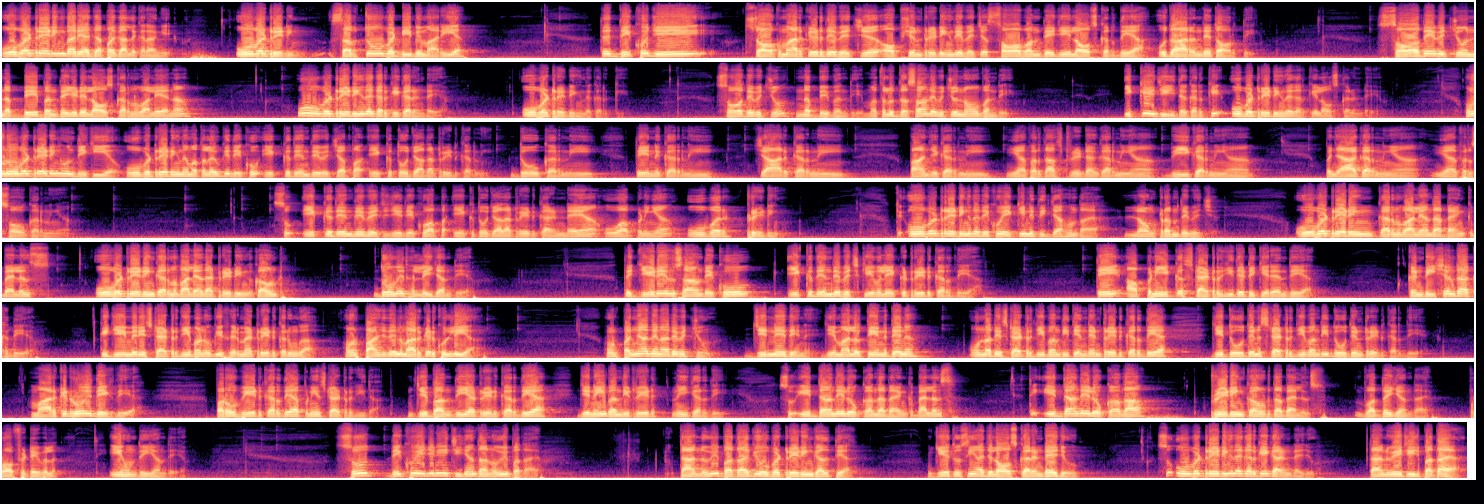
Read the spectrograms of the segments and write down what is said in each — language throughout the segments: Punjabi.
ਓਵਰ ਟ੍ਰੇਡਿੰਗ ਬਾਰੇ ਅੱਜ ਆਪਾਂ ਗੱਲ ਕਰਾਂਗੇ। ਓਵਰ ਟ੍ਰੇਡਿੰਗ ਸਭ ਤੋਂ ਵੱਡੀ ਬਿਮਾਰੀ ਆ। ਤੇ ਦੇਖੋ ਜੇ ਸਟਾਕ ਮਾਰਕੀਟ ਦੇ ਵਿੱਚ ਆਪਸ਼ਨ ਟ੍ਰੇਡਿੰਗ ਦੇ ਵਿੱਚ 100 ਬੰਦੇ ਜੇ ਲਾਸ ਕਰਦੇ ਆ, ਉਦਾਹਰਨ ਦੇ ਤੌਰ ਤੇ। 100 ਦੇ ਵਿੱਚੋਂ 90 ਬੰਦੇ ਜਿਹੜੇ ਲਾਸ ਕਰਨ ਵਾਲੇ ਆ ਨਾ, ਉਹ ਓਵਰ ਟ੍ਰੇਡਿੰਗ ਦਾ ਕਰਕੇ ਕਰਨ ਡੇ ਆ। ਓਵਰ ਟ੍ਰੇਡਿੰਗ ਦਾ ਕਰਕੇ। 100 ਦੇ ਵਿੱਚੋਂ 90 ਬੰਦੇ, ਮਤਲਬ 10 ਦੇ ਵਿੱਚੋਂ 9 ਬੰਦੇ, ਇੱਕੇ ਚੀਜ਼ ਦਾ ਕਰਕੇ ਓਵਰ ਟ੍ਰੇਡਿੰਗ ਦਾ ਕਰਕੇ ਲਾਸ ਕਰਨ ਡਏ ਆ। ਹੁਣ ਓਵਰ ਟਰੇਡਿੰਗ ਹੁੰਦੀ ਕੀ ਆ? ਓਵਰ ਟਰੇਡਿੰਗ ਦਾ ਮਤਲਬ ਕਿ ਦੇਖੋ, ਇੱਕ ਦਿਨ ਦੇ ਵਿੱਚ ਆਪਾਂ ਇੱਕ ਤੋਂ ਜ਼ਿਆਦਾ ਟਰੇਡ ਕਰਨੀ। ਦੋ ਕਰਨੀ, ਤਿੰਨ ਕਰਨੀ, ਚਾਰ ਕਰਨੀ, ਪੰਜ ਕਰਨੀ, ਜਾਂ ਫਿਰ 10 ਟਰੇਡਾਂ ਕਰਨੀਆਂ 20 ਕਰਨੀਆਂ 50 ਕਰਨੀਆਂ, ਜਾਂ ਫਿਰ 100 ਕਰਨੀਆਂ। ਸੋ ਇੱਕ ਦਿਨ ਦੇ ਵਿੱਚ ਜੇ ਦੇਖੋ ਆਪਾਂ ਇੱਕ ਤੋਂ ਜ਼ਿਆਦਾ ਟਰੇਡ ਕਰਨ ਡਏ ਆ, ਉਹ ਆਪਣੀਆਂ ਓਵਰ ਟਰੇਡਿੰਗ ਤੇ ਓਵਰ ਟਰੇਡਿੰਗ ਦਾ ਦੇਖੋ ਇੱਕ ਹੀ ਨਤੀਜਾ ਹੁੰਦਾ ਆ ਲੌਂਗ ਟਰਮ ਦੇ ਵਿੱਚ। ਓਵਰ ਟਰੇਡਿੰਗ ਕਰਨ ਵਾਲਿਆਂ ਦਾ ਬੈਂਕ ਬੈਲੈਂਸ ਓਵਰ ਟਰੇਡਿੰਗ ਕਰਨ ਵਾਲਿਆਂ ਦਾ ਟਰੇਡਿੰਗ ਅਕਾਊਂਟ, ਦੋਵੇਂ ਥੱਲੇ ਹੀ ਜਾਂਦੇ ਆ। ਤੇ ਜਿਹੜੇ ਇਨਸਾਨ ਦੇਖੋ, ਇੱਕ ਦਿਨ ਦੇ ਵਿੱਚ ਕੇਵਲ ਇੱਕ ਟਰੇਡ ਕਰਦੇ ਆ ਤੇ ਆਪਣੀ ਇੱਕ ਸਟ੍ਰੈਟਜੀ ਤੇ ਟਿਕੇ ਰਹਿੰਦੇ ਆ, ਕੰਡੀਸ਼ਨ ਰੱਖਦੇ ਆ ਕਿ ਜੇ ਮੇਰੀ ਸਟ੍ਰੈਟਜੀ ਬਣੂਗੀ, ਫਿਰ ਮੈਂ ਟਰੇਡ ਕਰੂੰਗਾ। ਹੁਣ 5 ਦਿਨ ਮਾਰਕੀਟ ਖੁੱਲੀ ਆ, ਹੁਣ ਪੰਜਾਂ ਦਿਨਾਂ ਦੇ ਵਿੱਚੋਂ ਜਿੰਨੇ ਦਿਨ, ਜੇ ਮੰਨ ਲਓ 3 ਦਿਨ ਉਹਨਾਂ ਦੀ ਸਟ੍ਰੈਟਜੀ ਬੰਦੀ 3 ਦਿਨ ਟਰੇਡ ਕਰਦੇ ਆ ਜੇ 2 ਦਿਨ ਸਟ੍ਰੈਟਜੀ ਬੰਦੀ 2 ਦਿਨ ਟ੍ਰੇਡ ਕਰਦੇ ਆ। ਮਾਰਕੀਟ ਰੋਜ਼ ਦੇਖਦੇ ਆ, ਪਰ ਉਹ ਵੇਟ ਕਰਦੇ ਆ ਆਪਣੀ ਸਟ੍ਰੈਟਜੀ ਦਾ। ਜੇ ਬੰਦੀ ਆ, ਟ੍ਰੇਡ ਕਰਦੇ ਆ, ਜੇ ਨਹੀਂ ਬੰਦੀ ਟ੍ਰੇਡ ਨਹੀਂ ਕਰਦੇ। ਸੋ ਇਦਾਂ ਦੇ ਲੋਕਾਂ ਦਾ ਬੈਂਕ ਬੈਲੈਂਸ ਤੇ ਇਦਾਂ ਦੇ ਲੋਕਾਂ ਦਾ ਟ੍ਰੇਡਿੰਗ ਅਕਾਊਂਟ ਦਾ ਬੈਲੈਂਸ ਵੱਧਦਾ ਹੀ ਜਾਂਦਾ ਹੈ ਪ੍ਰੋਫਿਟੇਬਲ ਇਹ ਹੁੰਦੇ ਹੀ ਜਾਂਦੇ ਆ। ਸੋ ਦੇਖੋ, ਇਹ ਜਿਹੜੀਆਂ ਚੀਜ਼ਾਂ ਤੁਹਾਨੂੰ ਵੀ ਪਤਾ ਹੈ, ਤੁਹਾਨੂੰ ਵੀ ਪਤਾ ਕਿ ਓਵਰ ਟ੍ਰੇਡਿੰਗ ਗਲਤ ਆ। ਜੇ ਤੁਸੀਂ ਅੱਜ ਲਾਸ ਕਰਨ ਦੇ ਜੋ ਸੋ ਓਵਰ ਟਰੇਡਿੰਗ ਦਾ ਕਰਕੇ ਕਰਨ ਦੇ ਜੋ। ਤੁਹਾਨੂੰ ਇਹ ਚੀਜ਼ ਪਤਾ ਆ।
